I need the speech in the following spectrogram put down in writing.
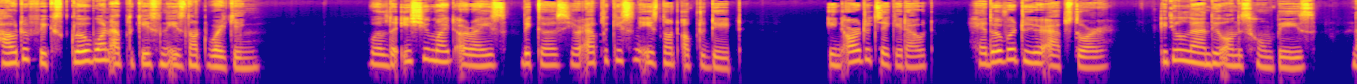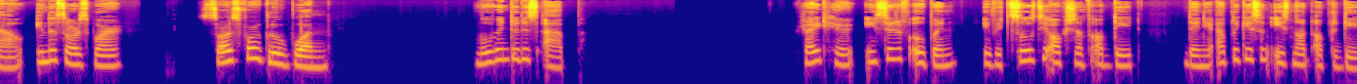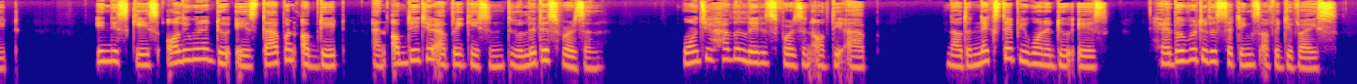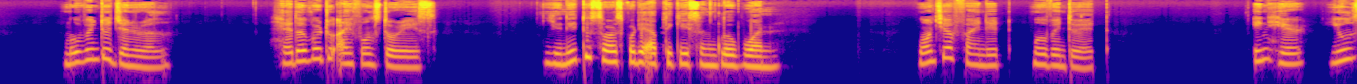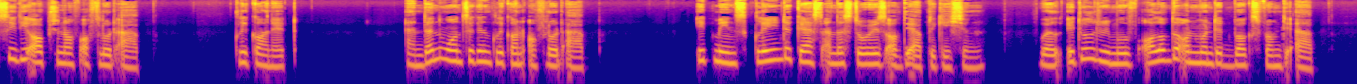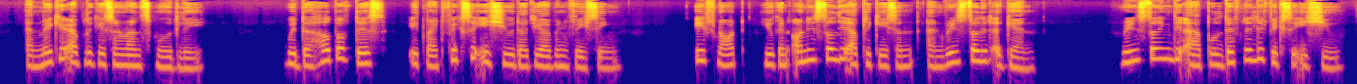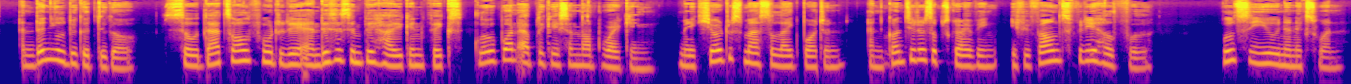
How to fix GlobeOne application is not working. Well, the issue might arise because your application is not up to date. In order to check it out, head over to your App Store. It will land you on this homepage. Now, in the source bar, search for GlobeOne. Move into this app. Right here, instead of open, if it shows the option of update, then your application is not up to date. In this case, all you want to do is tap on update and update your application to the latest version. Once you have the latest version of the app, now the next step you want to do is head over to the settings of a device. Move into general. Head over to iPhone storage. You need to search for the application GlobeOne. Once you have find it, move into it. In here, you'll see the option of offload app. Click on it and then once again click on Offload App. It means clearing the cache and the storage of the application. Well, it will remove all of the unwanted bugs from the app and make your application run smoothly. With the help of this, it might fix the issue that you have been facing. If not, you can uninstall the application and reinstall it again. Reinstalling the app will definitely fix the issue, and then you'll be good to go. So that's all for today and this is simply how you can fix GlobeOne application not working. Make sure to smash the like button and consider subscribing if you found this video helpful. We'll see you in the next one.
